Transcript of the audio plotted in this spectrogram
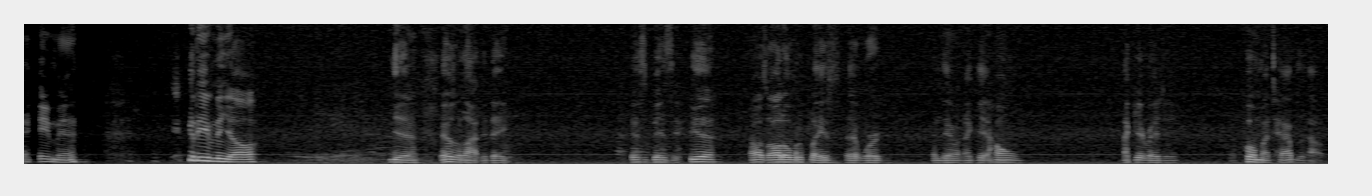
Amen. Good evening, y'all. Yeah, it was a lot today. It's busy. Yeah, I was all over the place at work, and then when I get home, I get ready to pull my tablet out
